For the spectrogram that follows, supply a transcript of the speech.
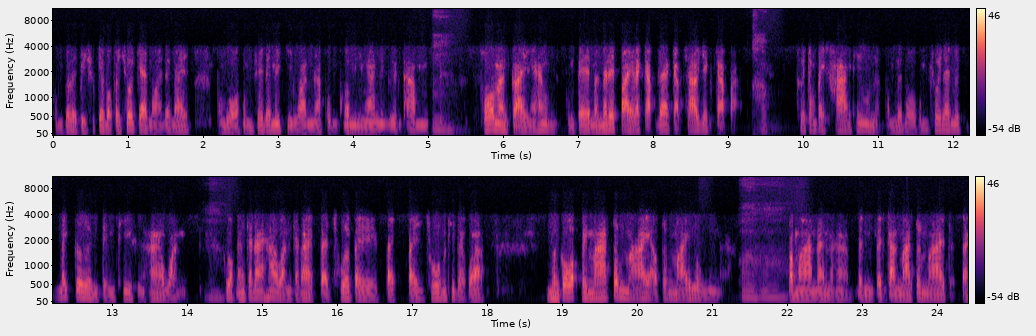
ผมก็เลยไปช่วยแกบอกไปช่วยแกหน่อยได้ไหมผมบอกว่าผมช่วยได้ไม่กี่วันนะผมก็มีงานอย่างอื่นทำอืมเพราะว่ามันไกลไงฮะคุณเต้มันไม่ได้ไปแล้วกลับได้กลับเช้าเย็นกลับอะครับคือต้องไปค้างที่นู่นเนี่ยผมเลยบอกว่าผมช่วยได้ไม่ไม่เกินเต็มที่คือห้าวันอืมเขาบอกนั้นก็ได้ห้าวันก็ได้ แต่ช่วยไปไปไปช่วงที่แบบว่า เหมือนก็ว่าไปมาร์กต้นไม้เอาต้นไม้ลงอะ อ่าอ่าประมาณนั้นนะฮะเป็นเป็นการมาร์กต้นไม้ แต่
